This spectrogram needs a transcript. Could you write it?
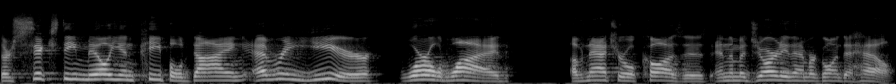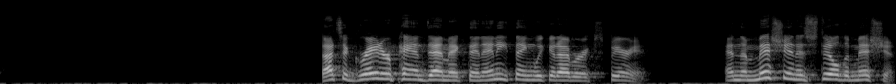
There's 60 million people dying every year worldwide of natural causes, and the majority of them are going to hell. That's a greater pandemic than anything we could ever experience. And the mission is still the mission.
